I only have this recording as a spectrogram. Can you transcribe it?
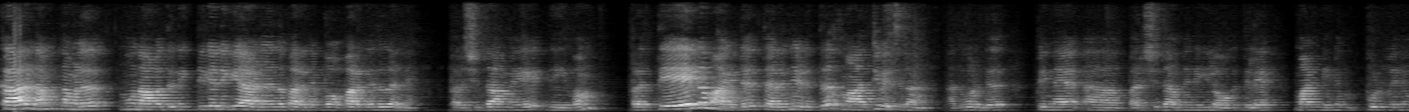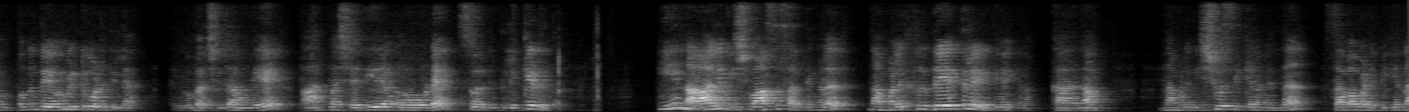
കാരണം നമ്മൾ മൂന്നാമത്തെ നിത്യകനികയാണ് എന്ന് പറഞ്ഞപ്പോ പറഞ്ഞത് തന്നെ. പരിശുദ്ധ അമ്മയെ ദൈവം പ്രത്യേകമായിട്ട് തെരഞ്ഞെടുത്ത് മാറ്റി വെച്ചതാണ് അതുകൊണ്ട് പിന്നെ പരിശുദ്ധ അമ്മേനെ ഈ ലോകത്തിലെ മണ്ണിനും പുഴുവിനും ഒന്നും ദൈവം വിട്ടുകൊടുത്തില്ല. ദൈവം പരിശുദ്ധ അമ്മയെ ആത്മശരീരങ്ങളോടെ സ്വർഗത്തിലേക്ക് എടുത്തു. ഈ നാല് വിശ്വാസ സത്യങ്ങൾ നമ്മൾ ഹൃദയത്തിൽ എഴുതി വെക്കണം. കാരണം നമ്മൾ വിശ്വസിക്കണമെന്ന് സഭ പഠിപ്പിക്കുന്ന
